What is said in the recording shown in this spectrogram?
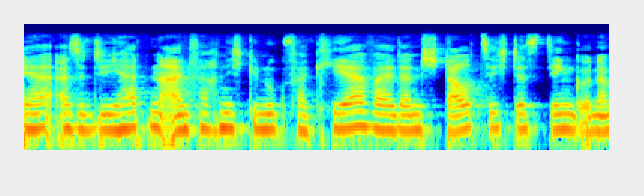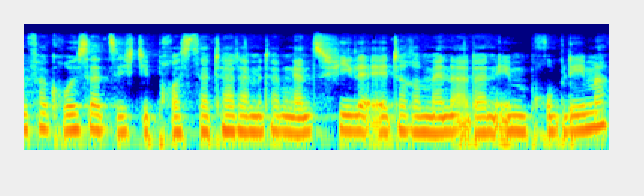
Ja, also die hatten einfach nicht genug Verkehr, weil dann staut sich das Ding und dann vergrößert sich die Prostata. Damit haben ganz viele ältere Männer dann eben Probleme.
